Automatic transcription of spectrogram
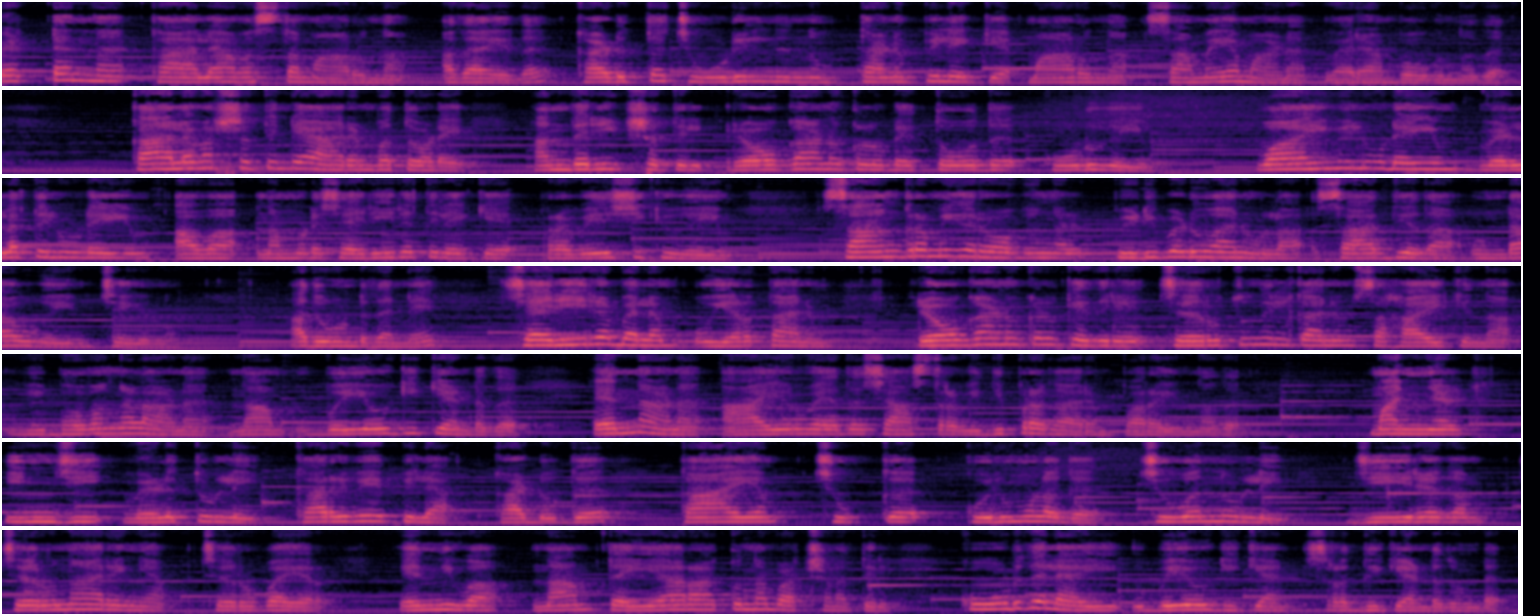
പെട്ടെന്ന് കാലാവസ്ഥ മാറുന്ന അതായത് കടുത്ത ചൂടിൽ നിന്നും തണുപ്പിലേക്ക് മാറുന്ന സമയമാണ് വരാൻ പോകുന്നത്. കാലവർഷത്തിന്റെ ആരംഭത്തോടെ അന്തരീക്ഷത്തിൽ രോഗാണുക്കളുടെ തോത് കൂടുകയും വായുവിലൂടെയും വെള്ളത്തിലൂടെയും അവ നമ്മുടെ ശരീരത്തിലേക്ക് പ്രവേശിക്കുകയും സാംക്രമിക രോഗങ്ങൾ പിടിപെടുവാനുള്ള സാധ്യത ഉണ്ടാവുകയും ചെയ്യുന്നു. അതുകൊണ്ട് തന്നെ ശരീരബലം ഉയർത്താനും രോഗാണുക്കൾക്കെതിരെ ചെറുത്തു നിൽക്കാനും സഹായിക്കുന്ന വിഭവങ്ങളാണ് നാം ഉപയോഗിക്കേണ്ടത് എന്നാണ് ആയുർവേദ ശാസ്ത്ര വിധിപ്രകാരം പറയുന്നത്. മഞ്ഞൾ ഇഞ്ചി വെളുത്തുള്ളി കറിവേപ്പില കടുക് കായം ചുക്ക് കുരുമുളക് ചുവന്നുള്ളി ജീരകം ചെറുനാരങ്ങ ചെറുപയർ എന്നിവ നാം തയ്യാറാക്കുന്ന ഭക്ഷണത്തിൽ കൂടുതലായി ഉപയോഗിക്കാൻ ശ്രദ്ധിക്കേണ്ടതുണ്ട്.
